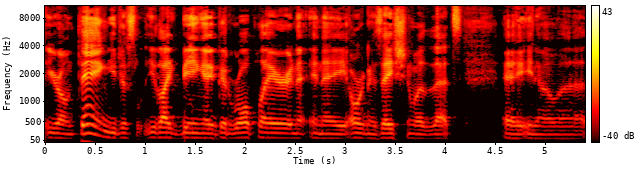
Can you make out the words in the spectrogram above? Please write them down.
your own thing you just you like being a good role player in a, in a organization whether that's a you know uh,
